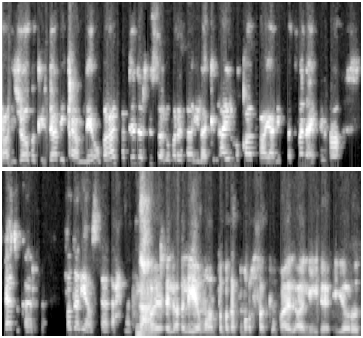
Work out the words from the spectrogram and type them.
يعني جاوبك إجابة كاملة وبعدها بتقدر تسأله مرة ثانية لكن هاي المقاطعة يعني بتمنى إنها لا تكرر. تفضل يا أستاذ أحمد. نعم. هاي الآلية ما انطبقت مرصدكم هاي الآلية يرد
